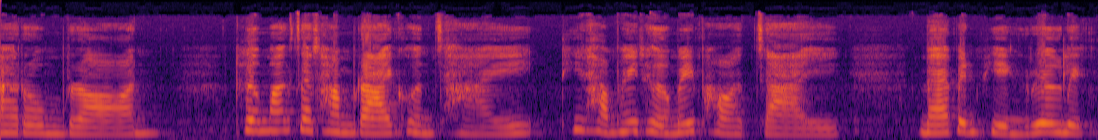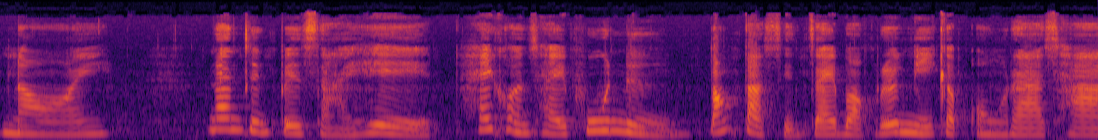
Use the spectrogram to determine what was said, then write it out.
อารมณ์ร้อน เธอมักจะทำร้ายคนใช้ที่ทำให้เธอไม่พอใจ แม้เป็นเพียงเรื่องเล็กน้อย นั่นจึงเป็นสาเหตุให้คนใช้ผู้หนึ่งต้องตัดสินใจบอกเรื่องนี้กับองค์ราชา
